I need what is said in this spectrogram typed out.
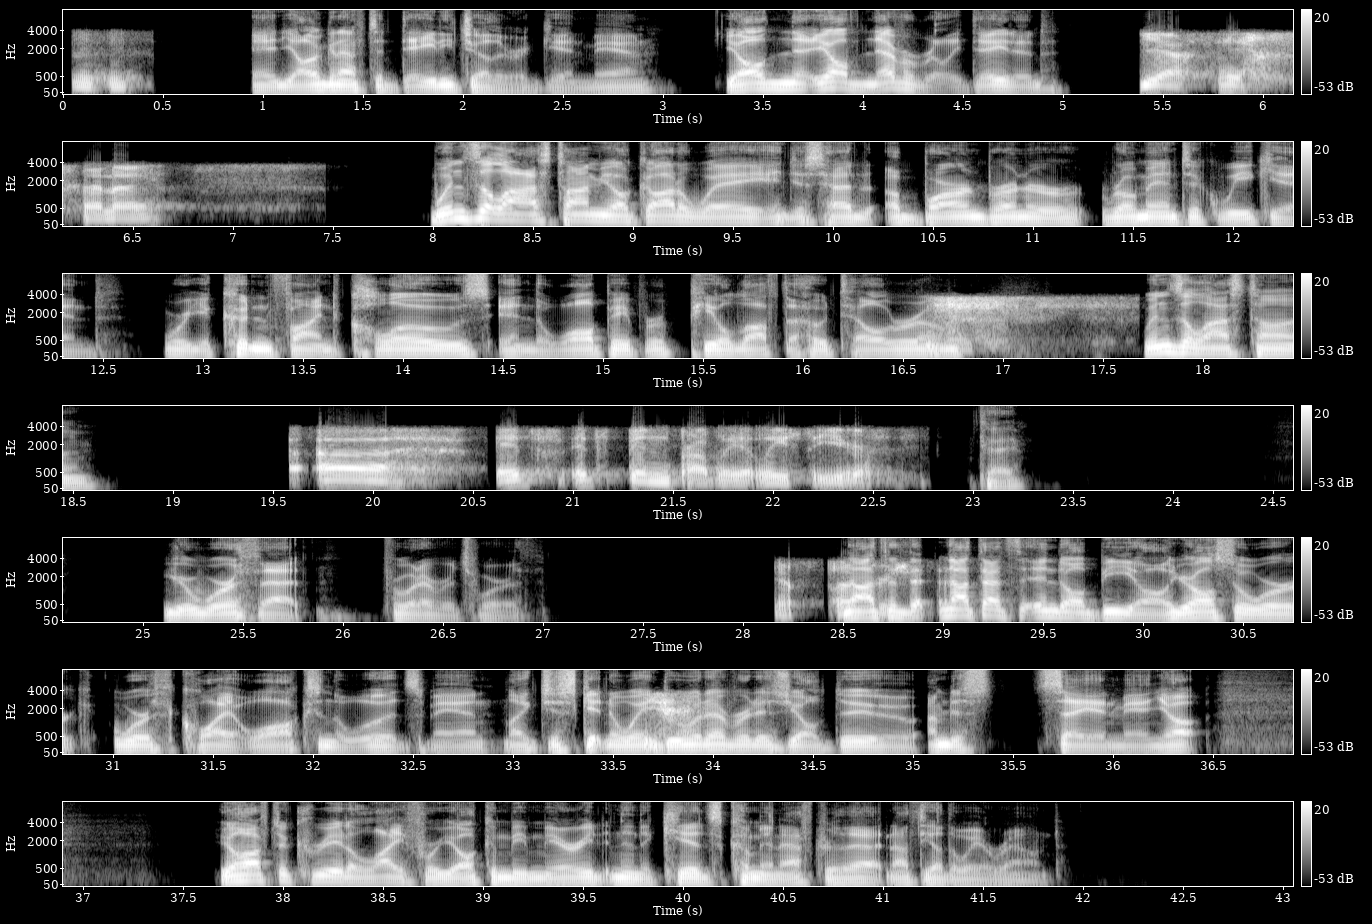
Mm-hmm. And y'all are going to have to date each other again, man. Y'all, ne- y'all have never really dated. Yeah, yeah, I know. When's the last time y'all got away and just had a barn burner romantic weekend? where you couldn't find clothes and the wallpaper peeled off the hotel room? When's the last time? Uh, it's it's been probably at least a year. Okay. You're worth that for whatever it's worth. Yeah, not that, that not that's the end all be all. You're also work worth quiet walks in the woods, man. Like just getting away and doing whatever it is y'all do. I'm just saying, man, y'all you'll have to create a life where y'all can be married and then the kids come in after that, not the other way around.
